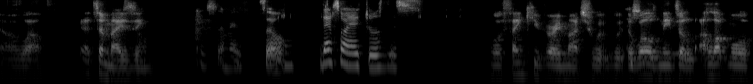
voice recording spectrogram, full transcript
oh, wow. That's amazing. it's amazing. So that's why i chose this Well, thank you very much. The world needs a, a lot more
